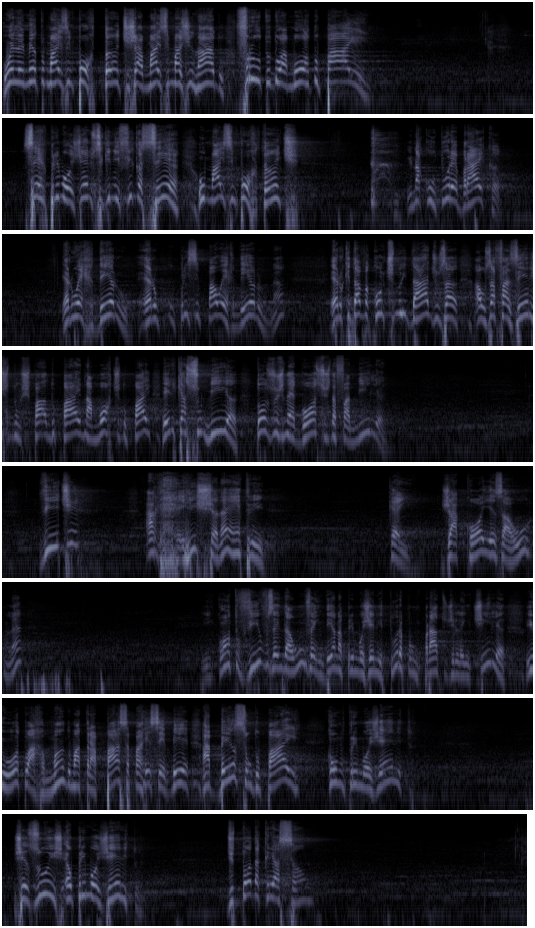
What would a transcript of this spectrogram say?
o elemento mais importante jamais imaginado, fruto do amor do Pai. Ser primogênito significa ser o mais importante. E na cultura hebraica, era o herdeiro, era o, principal herdeiro, né? Era o que dava continuidade aos, aos afazeres do pai, na morte do pai, ele que assumia todos os negócios da família. Vide a rixa né, entre quem? Jacó e Esaú, né? Enquanto vivos, ainda um vendendo a primogenitura por um prato de lentilha e o outro armando uma trapaça para receber a bênção do pai como primogênito. Jesus é o primogênito de toda a criação.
